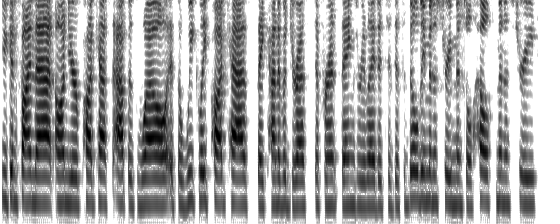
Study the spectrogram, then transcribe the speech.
you can find that on your podcast app as well. It's a weekly podcast. They kind of address different things related to disability ministry, mental health ministry.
